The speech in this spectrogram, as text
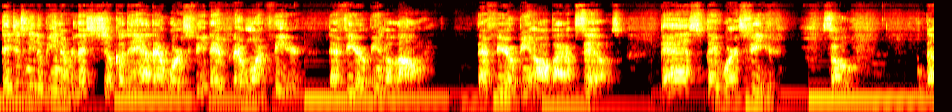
They just need to be in a relationship because they have that worst fear. That that one fear. That fear of being alone. That fear of being all by themselves. That's their worst fear. So the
